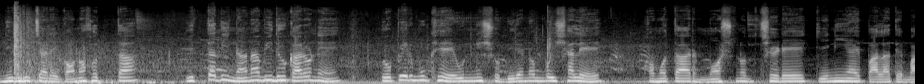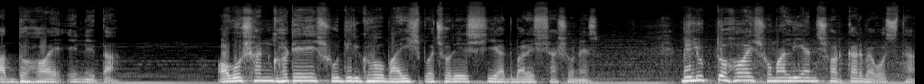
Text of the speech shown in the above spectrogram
নির্বিচারে গণহত্যা ইত্যাদি নানাবিধ কারণে তোপের মুখে উনিশশো বিরানব্বই সালে ক্ষমতার মসনদ ছেড়ে কেনিয়ায় পালাতে বাধ্য হয় এ নেতা। অবসান ঘটে সুদীর্ঘ বাইশ বছরের সিয়াদবারের শাসনের। বিলুপ্ত হয় সোমালিয়ান সরকার ব্যবস্থা।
